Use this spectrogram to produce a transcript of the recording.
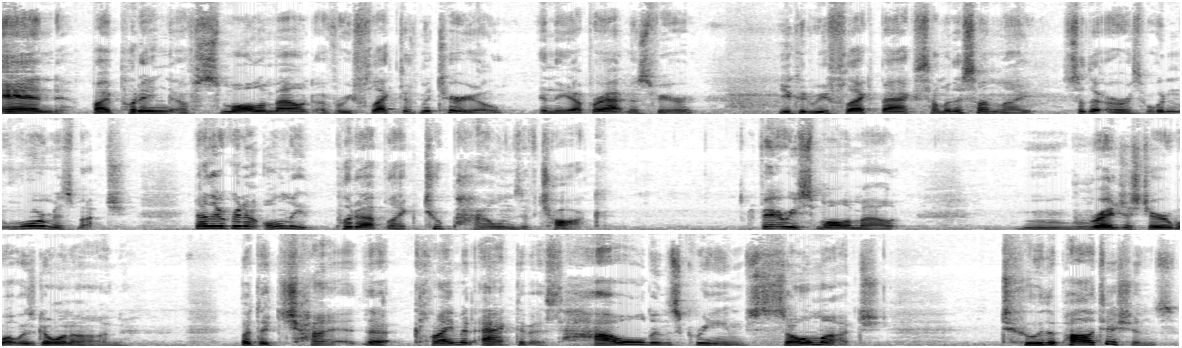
And by putting a small amount of reflective material in the upper atmosphere, you could reflect back some of the sunlight so the earth wouldn't warm as much. Now they're going to only put up like two pounds of chalk, very small amount, register what was going on. But the, chi- the climate activists howled and screamed so much to the politicians,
